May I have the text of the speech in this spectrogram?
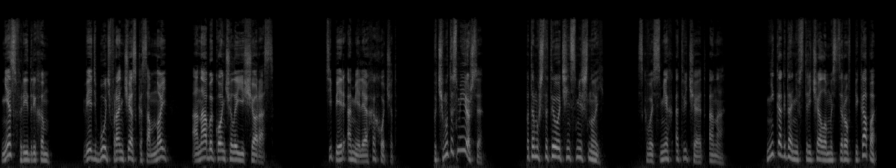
не с Фридрихом. Ведь будь Франческа со мной, она бы кончила еще раз. Теперь Амелия хохочет. «Почему ты смеешься?» «Потому что ты очень смешной», — сквозь смех отвечает она. «Никогда не встречала мастеров пикапа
